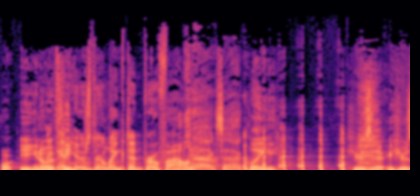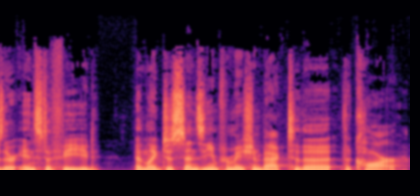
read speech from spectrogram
or you know, if and they, here's their LinkedIn profile. Yeah, exactly. here's their here's their Insta feed, and like just sends the information back to the the car.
